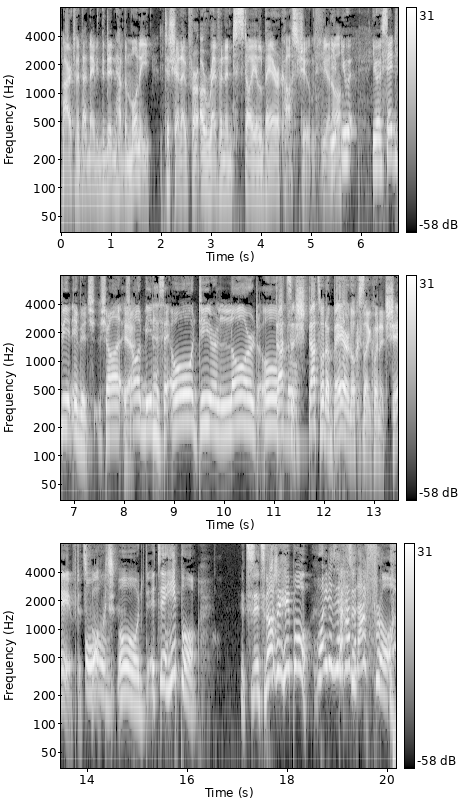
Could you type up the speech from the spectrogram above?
part of it that maybe they didn't have the money to shell out for a revenant style bear costume. You know, You, you you have sent me an image. Sean Yeah. Shaun Meighan has said, "Oh dear Lord! Oh that's no. a sh- that's what a bear looks like when it's shaved. It's oh, fucked. oh, it's a hippo. It's it's not a hippo. Why does it That's have a- an afro?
